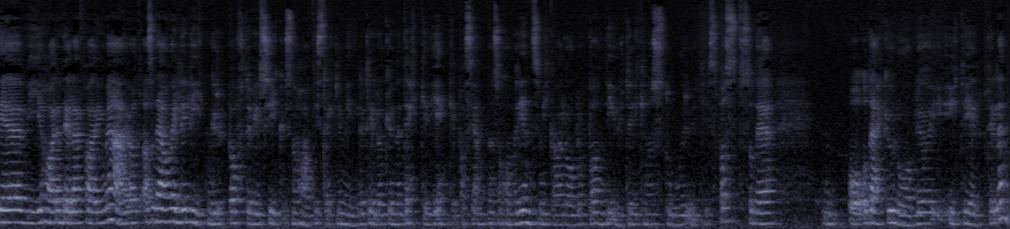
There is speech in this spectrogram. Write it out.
det, vi har en del erfaring med, er jo at altså det er en veldig liten gruppe. Ofte vil sykehusene ha tilstrekkelige midler til å kunne dekke de enkeltpasientene som kommer inn, som ikke har lovlig opphold. De utgjør ikke noe stor utgiftspost. Det, og, og, det er ikke ulovlig å yte hjelp til dem.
